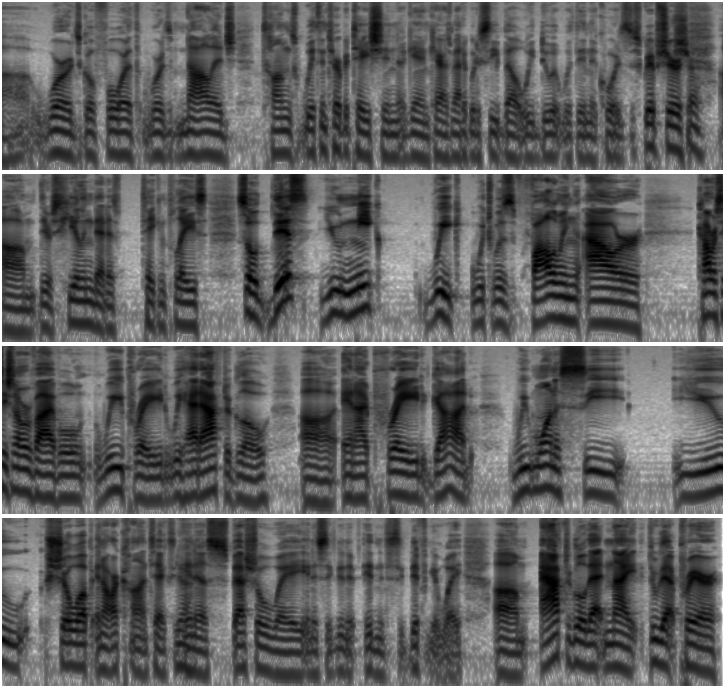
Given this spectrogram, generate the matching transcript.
uh, words go forth, words of knowledge, tongues with interpretation. Again, charismatic with a seatbelt. We do it within accordance to Scripture. Sure. Um, there's healing that has taken place. So this unique week, which was following our conversation on revival, we prayed. We had afterglow, uh, and I prayed, God, we want to see you show up in our context Yeah. in a special way, in a significant, in a significant way. Um, afterglow that night, through that prayer,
